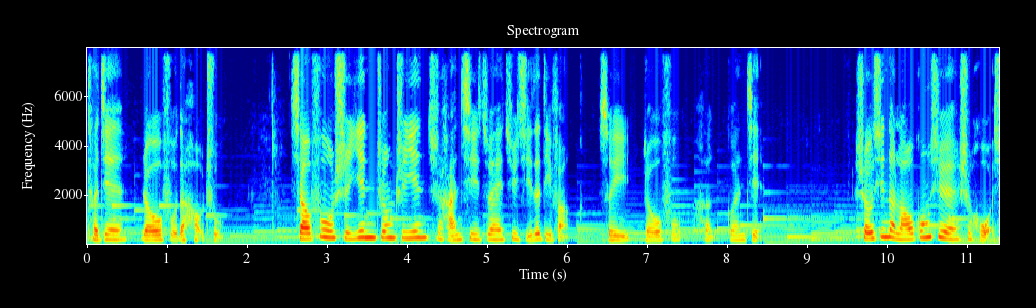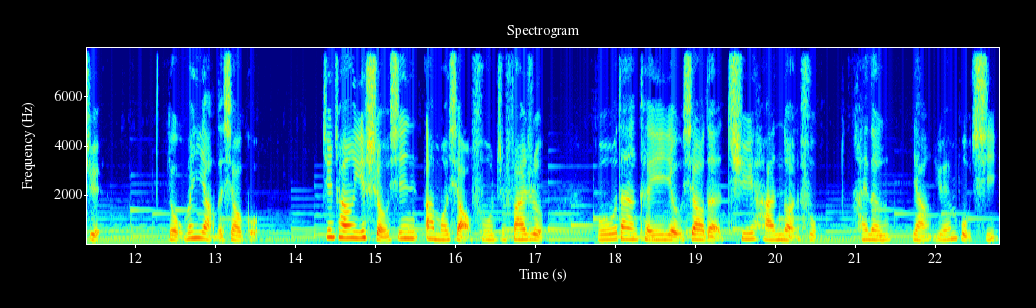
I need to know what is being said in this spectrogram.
可见揉腹的好处。小腹是阴中之阴，是寒气最爱聚集的地方，所以揉腹很关键。手心的劳宫穴是火穴，有温养的效果。经常以手心按摩小腹之发热。不但可以有效的驱寒暖腹，还能养元补气、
